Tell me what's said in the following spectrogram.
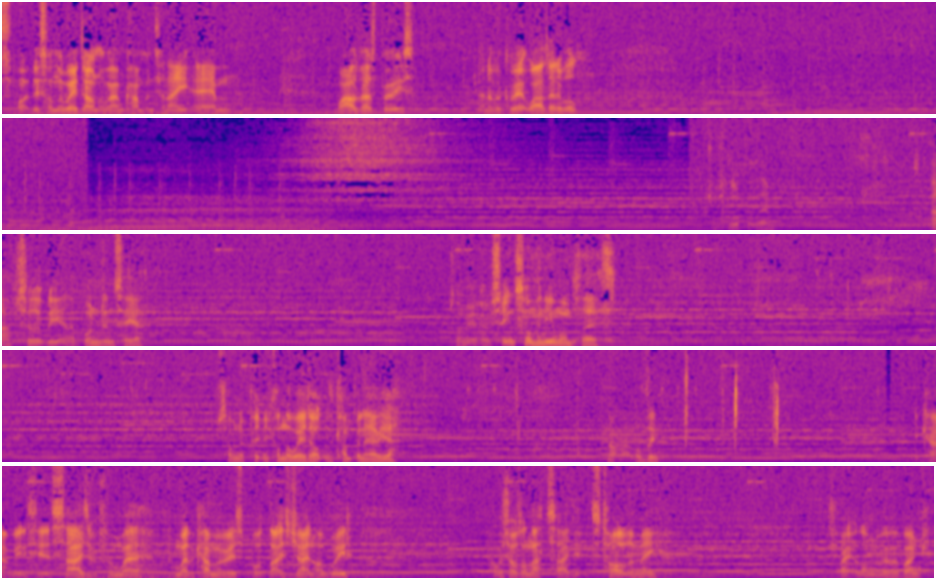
spotted this on the way down to where I'm camping tonight. Um, wild raspberries, another great wild edible. Just look at them. It's absolutely in abundance here. I've seen so many in one place. Having a picnic on the way down to the camping area. Not that lovely. You can't really see the size of it from where from where the camera is, but that is giant hogweed. I wish I was on that side, it's taller than me. It's right along the riverbank.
